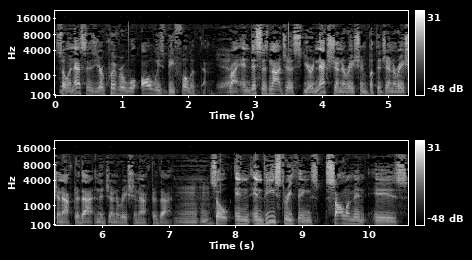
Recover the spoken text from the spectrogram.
So, in essence, your quiver will always be full of them, Yeah. right? And this is not just your next generation, but the generation after that and the generation after that. Mm-hmm. So, in, in these three things, Solomon is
